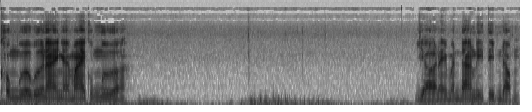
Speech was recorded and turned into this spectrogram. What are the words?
Không mưa bữa nay, ngày mai cũng mưa à. Giờ này mình đang đi tìm đồng.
